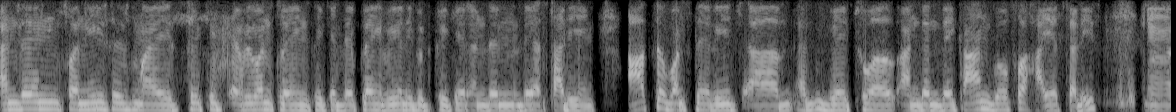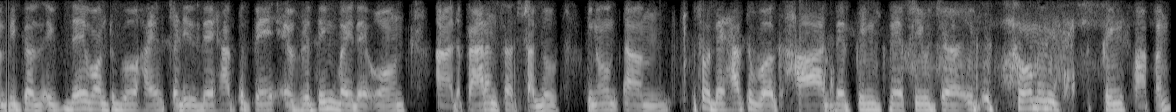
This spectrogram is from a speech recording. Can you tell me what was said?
And then for Nice is my cricket. Everyone playing cricket. They're playing really good cricket, and then they are studying. After once they reach um, grade 12, and then they can't go for higher studies uh, because if they want to go higher studies, they have to pay everything by their own. Uh, the parents are struggle, you know. Um, so they have to work hard. They think their future. It, it's so many things happen,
